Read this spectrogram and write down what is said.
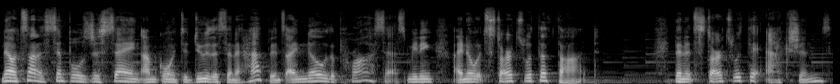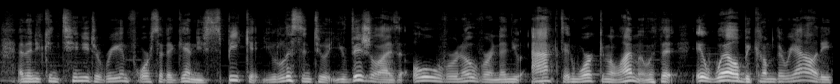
Now, it's not as simple as just saying, I'm going to do this and it happens. I know the process, meaning I know it starts with the thought, then it starts with the actions, and then you continue to reinforce it again. You speak it, you listen to it, you visualize it over and over, and then you act and work in alignment with it. It will become the reality.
